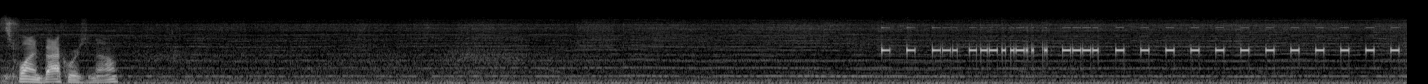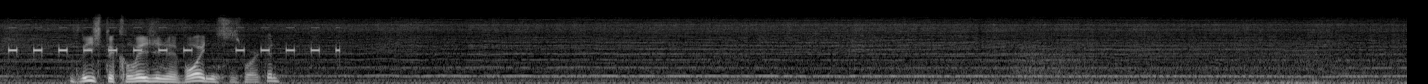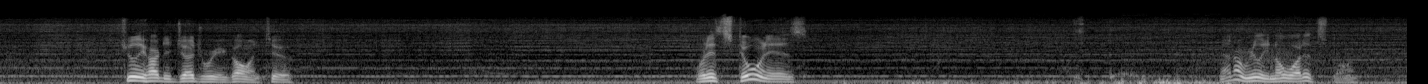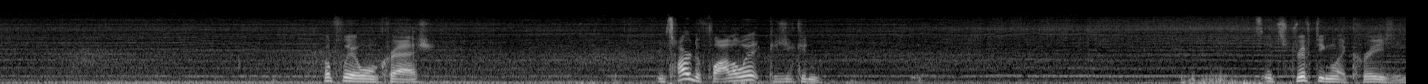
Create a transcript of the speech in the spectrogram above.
It's flying backwards now. At least the collision avoidance is working. It's really hard to judge where you're going too. What it's doing is I don't really know what it's doing. Hopefully it won't crash. It's hard to follow it because you can it's, it's drifting like crazy.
